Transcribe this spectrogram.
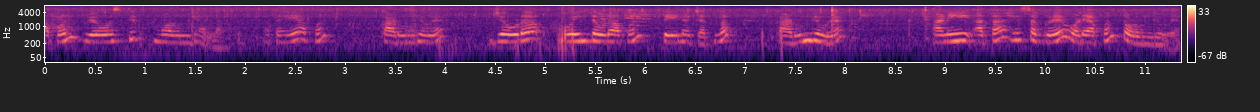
आपण व्यवस्थित मळून घ्यायला लागतं. आता हे आपण काढून घेऊया. जेवढं होईल तेवढं आपण तेल ह्याच्यातलं काढून घेऊया. आणि आता हे सगळे वडे आपण तळून घेऊया.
